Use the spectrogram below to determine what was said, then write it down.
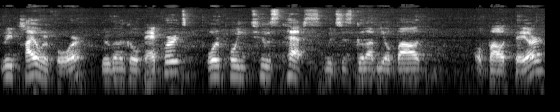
3 pi over 4, you're gonna go backwards 4.2 steps, which is gonna be about about there.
